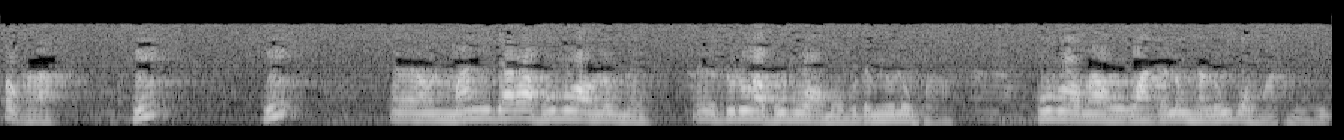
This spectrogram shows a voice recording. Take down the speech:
ဟုတ်ကလားဟင်ဟင်အဲ မန်နေဂျာကဘိုးဘိုးအောင်လုပ်မယ်အဲသူတို့ကဘိုးဘိုးအောင်မဟုတ်ဘူးတစ်မျိုးလုံးပါဘိုးဘိုးကဟိုဝါတစ်လုံးနှလုံးပေါ်မှာထင်တယ်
